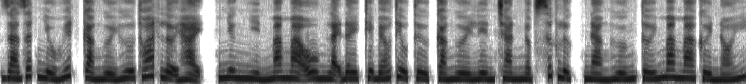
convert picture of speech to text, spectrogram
ra rất nhiều huyết cả người hư thoát lợi hại, nhưng nhìn mama ôm lại đây kia béo tiểu tử cả người liền tràn ngập sức lực, nàng hướng tới mama cười nói,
